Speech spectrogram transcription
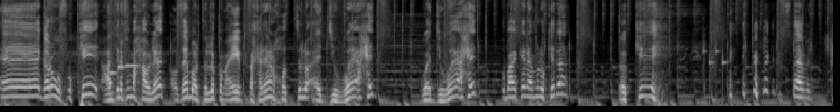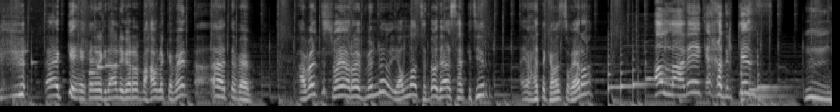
آه جاروف. okay عندنا في محاولات. أو زي ما قلت لكم عيب فخلينا نحط له أدي واحد وأدي واحد وبعد كده نعمله كده. okay. يقول لك تستهبل. okay خلينا جدعان نجرب محاولة كمان. آه تمام. عملت شوية قريب منه. يلا تصدقوا ده أسهل كتير. أيوه حتة كمان صغيرة. الله عليك أخد الكنز. امم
